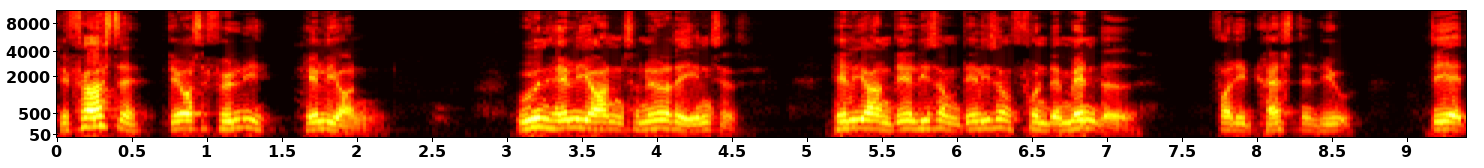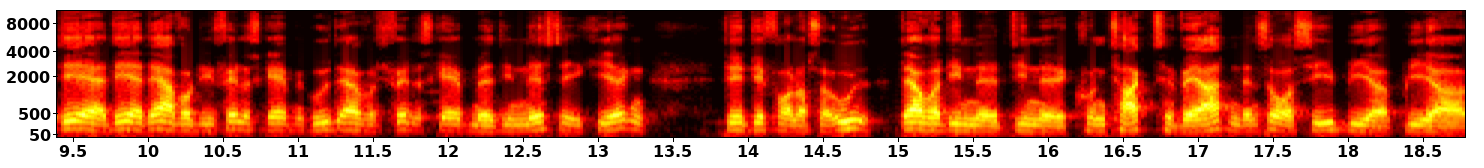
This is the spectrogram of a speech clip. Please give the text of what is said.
Det første, det var selvfølgelig Helligånden. Uden Helligånden, så nytter det intet. Helligånden, det er ligesom, det er ligesom fundamentet for dit kristne liv. Det er, det, er, det er der, hvor dit fællesskab med Gud, der hvor dit fællesskab med din næste i kirken, det, det folder sig ud. Der hvor din, øh, din øh, kontakt til verden, den så at sige, bliver, bliver,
